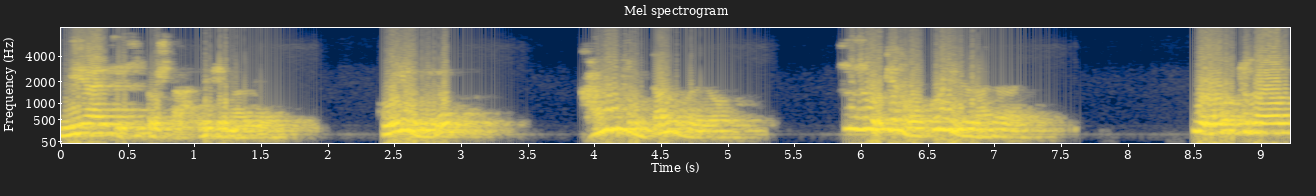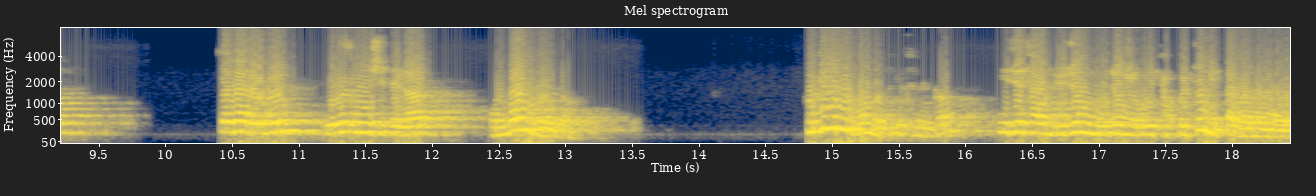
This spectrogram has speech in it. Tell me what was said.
이해할 수 있을 것이다. 이렇게 말해요. 그게 뭐예요? 가능성이 있다는 거예요. 스스로 계속 업그레이드를 하잖아요. 로봇가 깨달음을 이루는 시대가 온다는 거죠. 그렇게 되면 보면 어떻겠습니까? 이 세상 유정, 무정에 우리 다 불점이 있다고 하잖아요.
